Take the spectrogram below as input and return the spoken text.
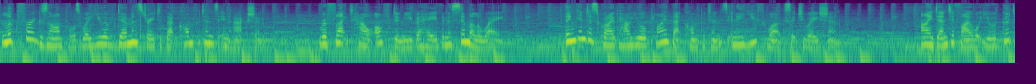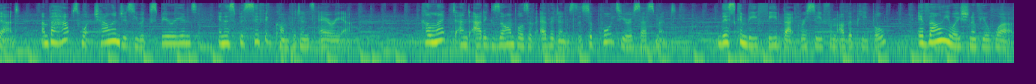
look for examples where you have demonstrated that competence in action. Reflect how often you behave in a similar way. Think and describe how you applied that competence in a youth work situation. Identify what you are good at and perhaps what challenges you experience in a specific competence area. Collect and add examples of evidence that supports your assessment. This can be feedback received from other people, evaluation of your work,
